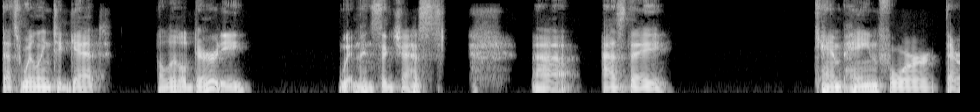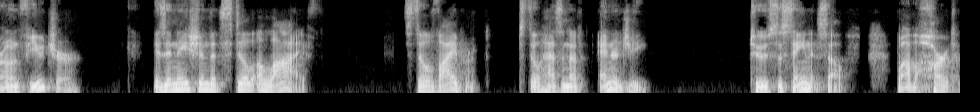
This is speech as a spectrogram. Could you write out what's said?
that's willing to get a little dirty, Whitman suggests, uh, as they campaign for their own future, is a nation that's still alive, still vibrant, still has enough energy to sustain itself. While the heart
